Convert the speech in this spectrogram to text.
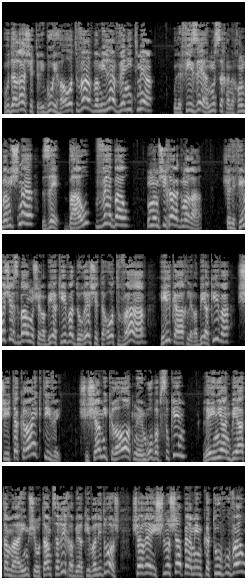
הוא דרש את ריבוי האות ו' במילה ונטמעה. ולפי זה הנוסח הנכון במשנה זה באו ובאו. וממשיכה הגמרא, שלפי מה שהסברנו שרבי עקיבא דורש את האות ו', הילקח לרבי עקיבא שיטא קראי כתיבי. שישה מקראות נאמרו בפסוקים לעניין ביאת המים שאותם צריך רבי עקיבא לדרוש, שהרי שלושה פעמים כתוב ובאו.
